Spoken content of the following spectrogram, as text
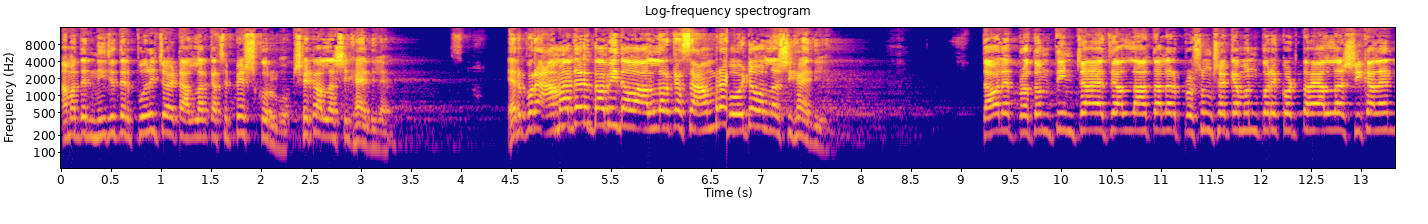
আমাদের নিজেদের পরিচয়টা আল্লাহর কাছে পেশ করব, সেটা আল্লাহ শিখাই দিলেন। এরপরে আমাদের দাবি দেওয়া আল্লাহর কাছে আমরা ওইটাও আল্লাহ শিখাই দিলেন। তাহলে প্রথম তিনটা আয়াতে আল্লাহ তাআলার প্রশংসা কেমন করে করতে হয় আল্লাহ শিখালেন।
